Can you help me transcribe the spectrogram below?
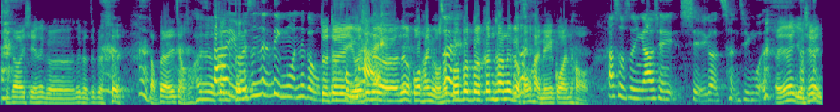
听到一些那个那个这个长辈来讲说，哎，大家以为是那另外那个，对对，以为是那个那个郭台铭，我说不不不，跟他那个红海没关哈。他是不是应该要先写一个澄清文？哎、欸，有些人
